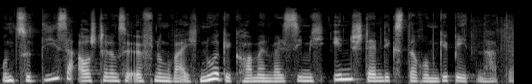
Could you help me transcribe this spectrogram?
Und zu dieser Ausstellungseröffnung war ich nur gekommen, weil sie mich inständigst darum gebeten hatte.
